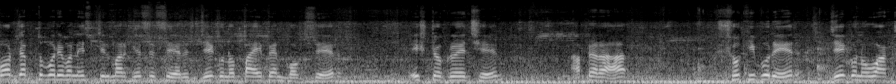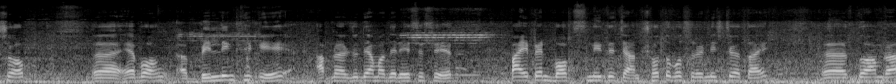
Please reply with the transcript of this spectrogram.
পর্যাপ্ত পরিমাণে স্টিল মার্কেসেসের যে কোনো পাইপ অ্যান্ড বক্সের স্টক রয়েছে। আপনারা সখীপুরের যে কোনো ওয়ার্কশপ এবং বিল্ডিং থেকে আপনারা যদি আমাদের এসএসের পাইপ অ্যান্ড বক্স নিতে চান, শত বছরের নিশ্চয়তায় তো আমরা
